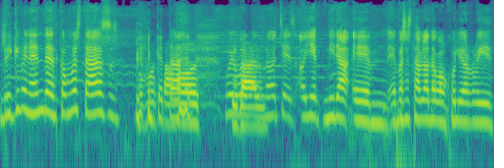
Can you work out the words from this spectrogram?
Ricky Menéndez, ¿cómo estás? ¿Cómo ¿Qué estamos? Muy ¿Qué buenas tal? noches. Oye, mira, eh, hemos estado hablando con Julio Ruiz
